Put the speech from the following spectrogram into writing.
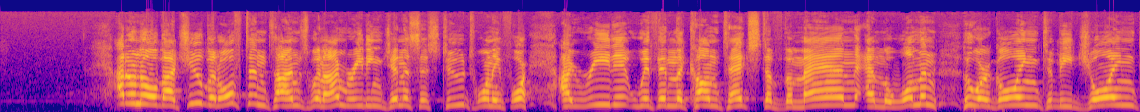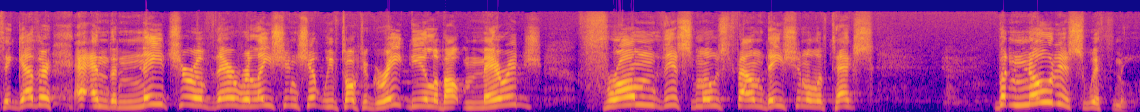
I don't know about you, but oftentimes when I'm reading Genesis 2 24, I read it within the context of the man and the woman who are going to be joined together and the nature of their relationship. We've talked a great deal about marriage from this most foundational of texts. But notice with me,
